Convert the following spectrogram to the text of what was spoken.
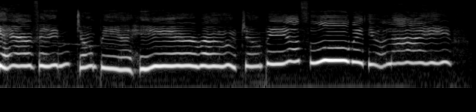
Gavin, don't be a hero. Don't be a fool with your life.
